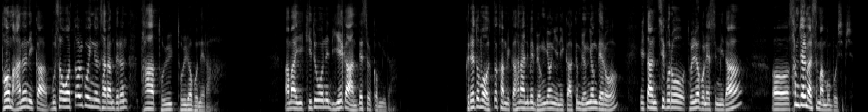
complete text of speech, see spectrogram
더 많으니까 무서워 떨고 있는 사람들은 다 돌, 돌려보내라. 아마 이 기도원은 이해가 안 됐을 겁니다. 그래도 뭐 어떡합니까? 하나님의 명령이니까 그 명령대로 일단 집으로 돌려보냈습니다. 어, 3절 말씀 한번 보십시오.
